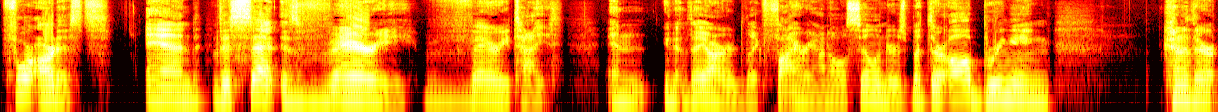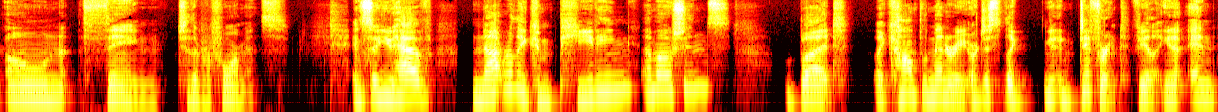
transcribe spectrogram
four artists, and this set is very, very tight. And you know, they are like firing on all cylinders, but they're all bringing kind of their own thing to the performance. And so you have not really competing emotions, but like complementary or just like you know, different feeling, you know, and,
